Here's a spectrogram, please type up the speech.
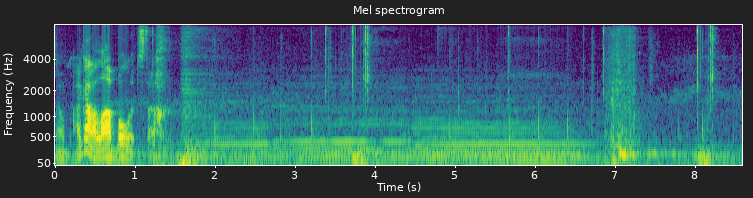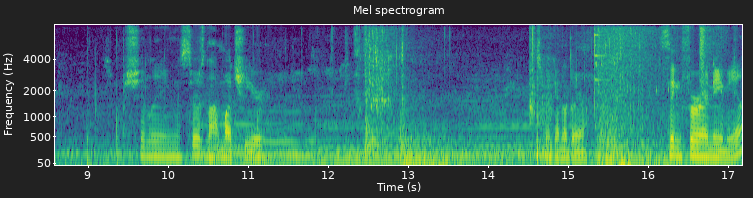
Nope. I got a lot of bullets, though. There's not much here. Let's make another thing for anemia.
